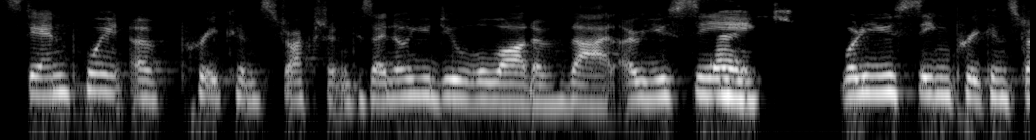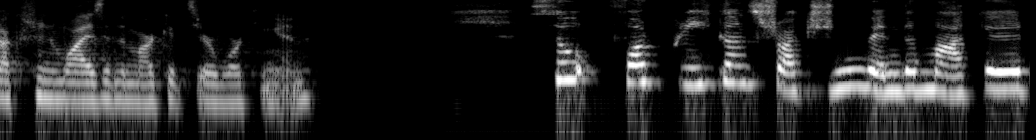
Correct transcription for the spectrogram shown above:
standpoint of pre-construction, because I know you do a lot of that. Are you seeing right. what are you seeing pre-construction wise in the markets you're working in? So for pre-construction, when the market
